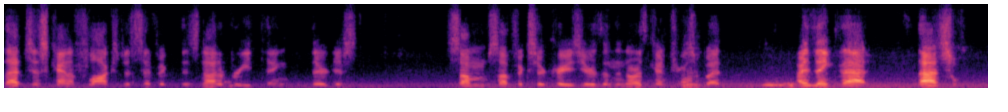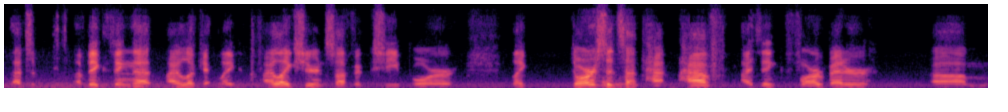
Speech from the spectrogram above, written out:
that's just kind of flock specific. It's not a breed thing. They're just some Suffolks are crazier than the North Countries, but I think that that's that's a, a big thing that I look at. Like I like shearing Suffolk sheep or like Dorsets ha- ha- have I think far better um,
